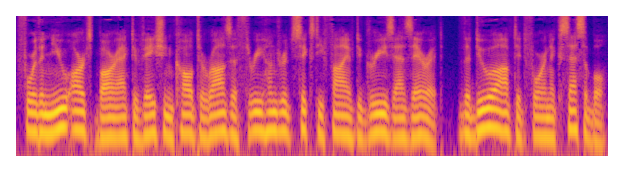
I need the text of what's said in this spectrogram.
For the new Arts Bar activation called Terrazza 365 Degrees Azzarret, the duo opted for an accessible,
